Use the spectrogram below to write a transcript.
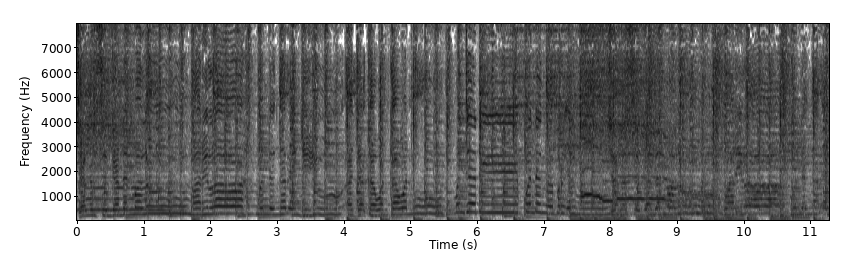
Jangan segan dan malu Marilah mendengar NGU kawan-kawanmu Menjadi pendengar berilmu. Jangan segan dan malu Marilah mendengar NGU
